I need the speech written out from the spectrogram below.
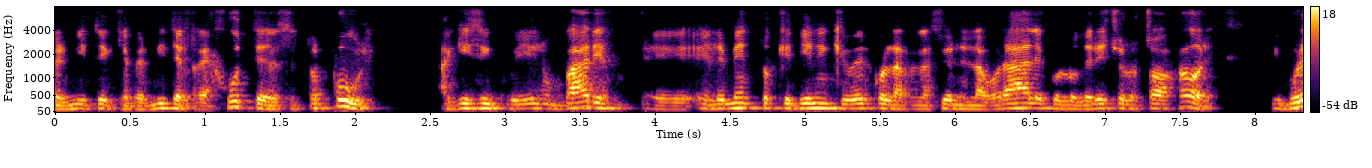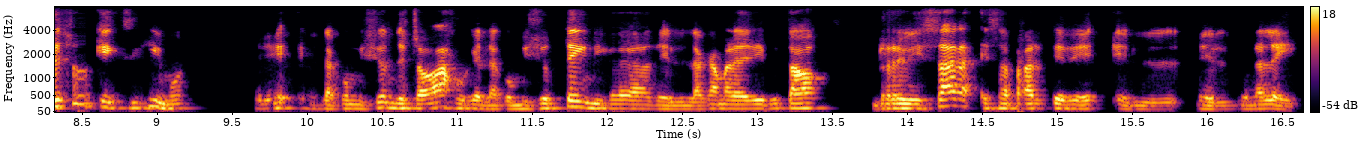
permite, que permite el reajuste del sector público. Aquí se incluyeron varios eh, elementos que tienen que ver con las relaciones laborales, con los derechos de los trabajadores. Y por eso es que exigimos eh, la Comisión de Trabajo, que es la Comisión Técnica de la Cámara de Diputados, revisar esa parte de, la ley.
